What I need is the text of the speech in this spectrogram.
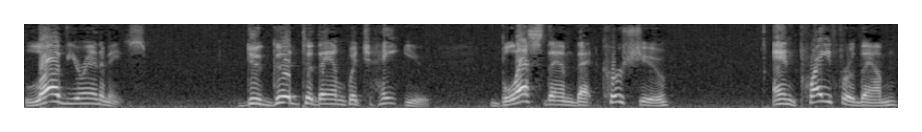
love your enemies, do good to them which hate you, bless them that curse you, and pray for them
